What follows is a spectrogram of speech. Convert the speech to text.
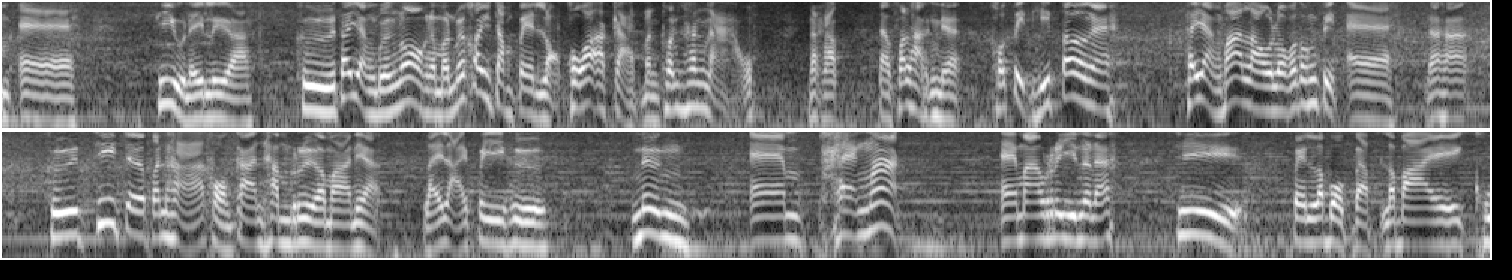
ำแอร์ที่อยู่ในเรือ คือถ้าอย่างเมืองนอกเนี่ยมันไม่ค่อยจำเป็นหรอกเพราะว่าอากาศมันค่อนข้างหนาวนะครับ แต่ฝรั่งเนี่ยเขาติดฮีเตอร์ไง ถ้าอย่างบ้านเราเราก็ต้องติดแอร์นะฮะ คือที่เจอปัญหาของการทำเรือมาเนี่ยหลาย ๆ ปีคือ 1. แอร์แพงมาก แอร์มารีนนะนะที่ เป็นระบบแบบระบายคู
